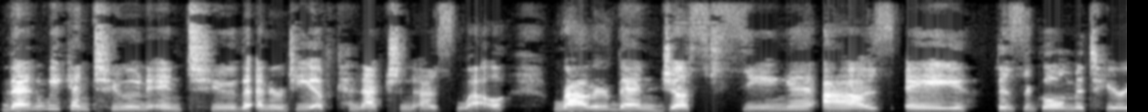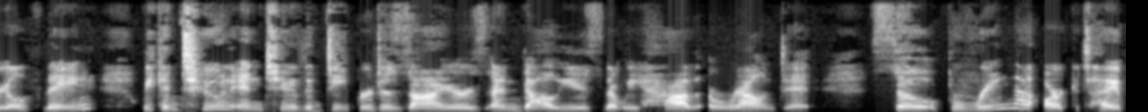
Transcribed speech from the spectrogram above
then we can tune into the energy of connection as well rather than just seeing it as a physical material thing. We can tune into the deeper desires and values that we have around it so bring that archetype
